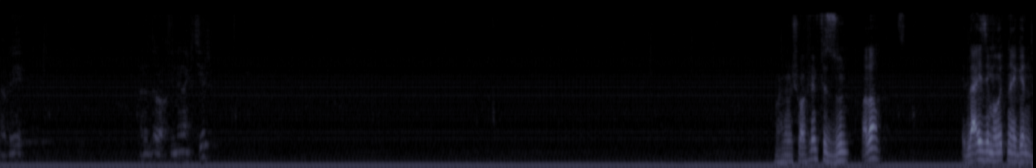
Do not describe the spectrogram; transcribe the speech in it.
طب إيه؟ هنفضل واقفين هنا كتير؟ ما مش واقفين في الزون خلاص. اللي عايز يموتنا يجينا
